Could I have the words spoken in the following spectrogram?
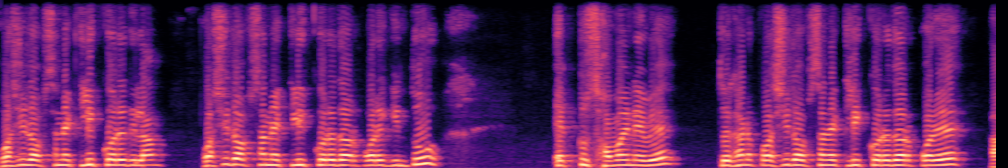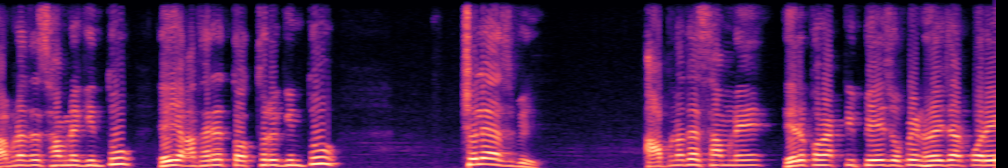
প্রসিড অপশানে ক্লিক করে দিলাম। প্রসিড অপশানে ক্লিক করে দেওয়ার পরে কিন্তু একটু সময় নেবে। তো এখানে প্রসিড অপশানে ক্লিক করে দেওয়ার পরে আপনাদের সামনে কিন্তু এই আধারের তথ্যটি কিন্তু চলে আসবে। আপনাদের সামনে এরকম একটি পেজ ওপেন হয়ে যাওয়ার পরে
